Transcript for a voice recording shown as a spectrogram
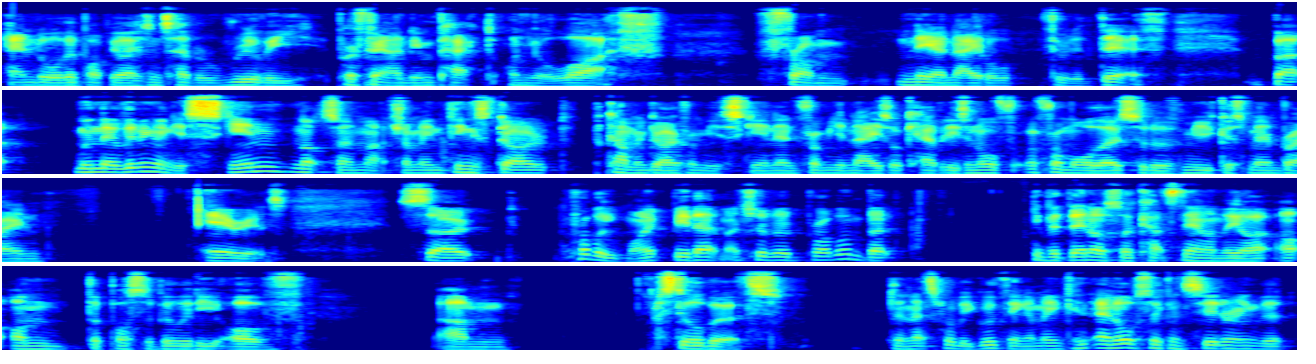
and all their populations have a really profound impact on your life from neonatal through to death. But when they're living on your skin, not so much. I mean, things go come and go from your skin and from your nasal cavities and all from all those sort of mucous membrane areas. So probably won't be that much of a problem, but if it then also cuts down on the on the possibility of um, stillbirths, then that's probably a good thing. I mean, and also considering that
